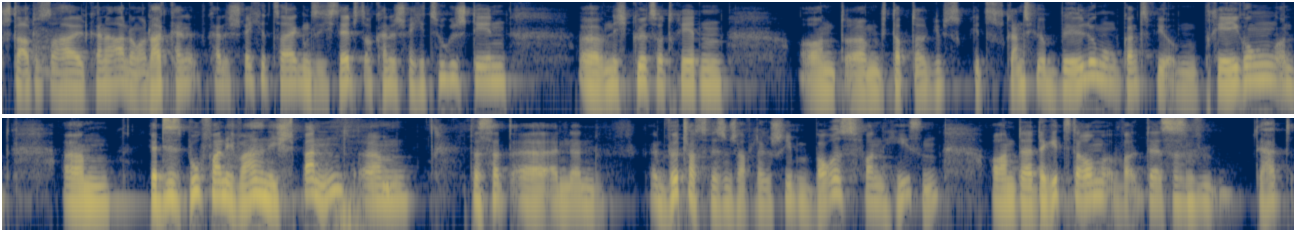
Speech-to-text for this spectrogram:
Statuserhalt, keine Ahnung. Oder hat keine, keine Schwäche zeigen, sich selbst auch keine Schwäche zugestehen, äh, nicht kürzer treten. Und ähm, ich glaube, da geht es ganz viel um Bildung, um ganz viel um Prägung. Und ähm, ja, dieses Buch fand ich wahnsinnig spannend. Ähm, das hat äh, ein, ein ein Wirtschaftswissenschaftler geschrieben, Boris von Heesen. Und äh, da geht es darum, der, ist, der hat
